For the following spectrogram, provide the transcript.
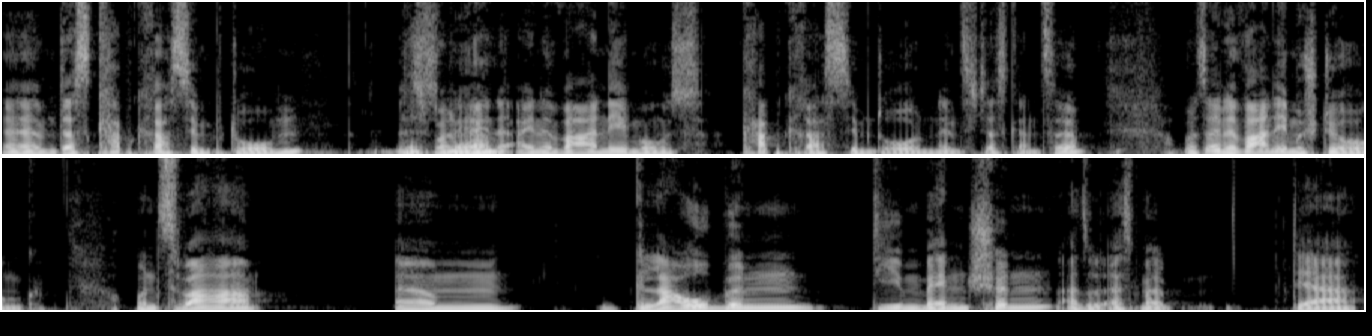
ähm, das Capgras-Syndrom. Das, Das ist eine, eine Wahrnehmungs, Capgras-Syndrom nennt sich das Ganze. Und es ist eine Wahrnehmungsstörung. Und zwar, ähm, glauben die Menschen, also erstmal der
